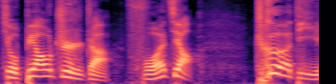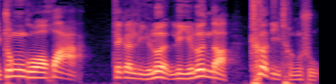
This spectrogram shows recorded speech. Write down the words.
就标志着佛教彻底中国化这个理论理论的彻底成熟。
